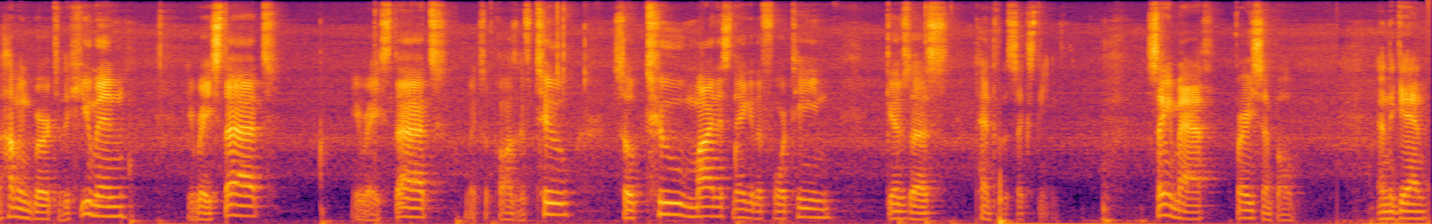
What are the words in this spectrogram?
the hummingbird to the human, erase that, erase that, makes a positive 2. So 2 minus negative 14 gives us 10 to the 16th. Same math, very simple. And again,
